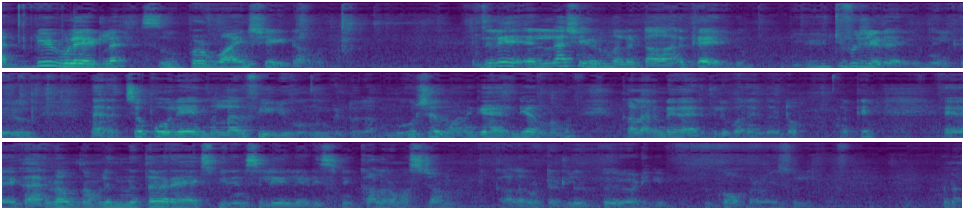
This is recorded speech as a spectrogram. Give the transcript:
അടിപൊളിയായിട്ടുള്ള സൂപ്പർ വൈൻ ഷെയ്ഡാണ് ഇതിൽ എല്ലാ ഷെയ്ഡും നല്ല ഡാർക്ക് ആയിരിക്കും ബ്യൂട്ടിഫുൾ ഷെയ്ഡ് ആയിരിക്കും. നിങ്ങൾക്കൊരു നരച്ച പോലെ എന്നുള്ള ഒരു ഫീലിംഗ് ഒന്നും കിട്ടില്ല നൂറ് ശതമാനം ഗ്യാരണ്ടിയാണ് നമ്മൾ കളറിന്റെ കാര്യത്തിൽ പറയുന്നത് കേട്ടോ. ഓക്കെ കാരണം നമ്മൾ ഇന്നത്തെ വരെ എക്സ്പീരിയൻസിൽ ലേഡീസിന് കളർ മസ്റ്റാണ് കളർ വിട്ടിട്ടുള്ള ഒരു പരിപാടിക്കും ഒരു കോംപ്രമൈസും ഇല്ല. കേട്ടോ?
